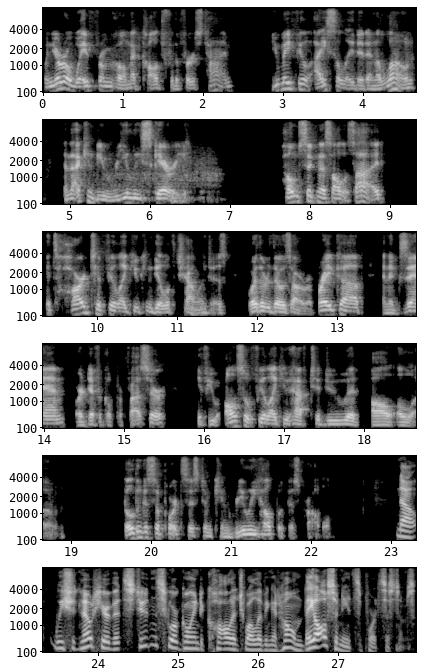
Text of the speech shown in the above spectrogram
When you're away from home at college for the first time, you may feel isolated and alone, and that can be really scary. Homesickness all aside, it's hard to feel like you can deal with challenges, whether those are a breakup, an exam, or a difficult professor, if you also feel like you have to do it all alone. Building a support system can really help with this problem. Now, we should note here that students who are going to college while living at home, they also need support systems,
